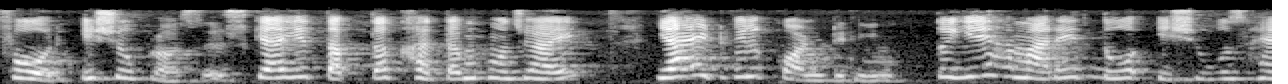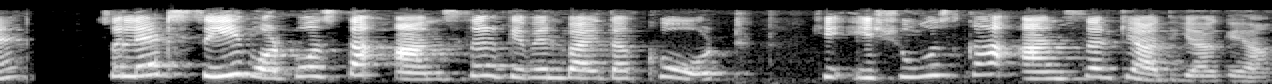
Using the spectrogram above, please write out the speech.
फोर क्या ये तब तक खत्म हो जाए या इट विल कंटिन्यू तो ये हमारे दो इश्यूज़ हैं। So let's see what was the answer given by the court कि इश्यूज़ का आंसर क्या दिया गया।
